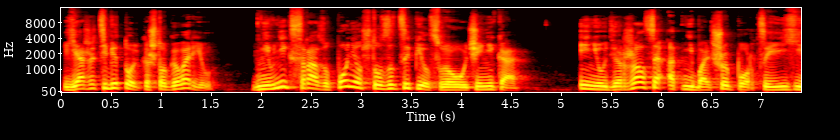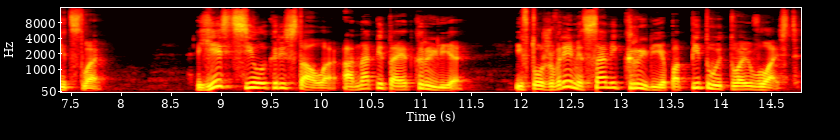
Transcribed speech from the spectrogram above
Я же тебе только что говорил. Дневник сразу понял, что зацепил своего ученика. И не удержался от небольшой порции ехидства. Есть сила кристалла, она питает крылья. И в то же время сами крылья подпитывают твою власть.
